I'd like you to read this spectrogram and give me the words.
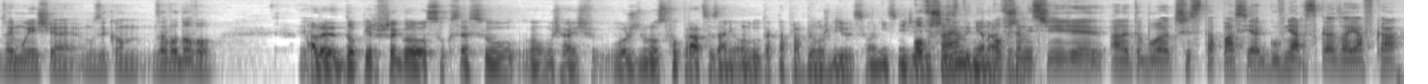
zajmuję się muzyką zawodowo. Ale do pierwszego sukcesu no, musiałeś włożyć mnóstwo pracy, zanim on był tak naprawdę możliwy, co? Nic nie dzieje się z Owszem, dnia na dzień. owszem, nic się nie dzieje, ale to była czysta pasja, gówniarska zajawka.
